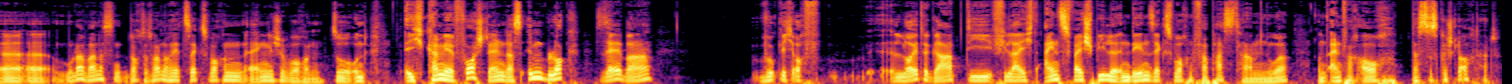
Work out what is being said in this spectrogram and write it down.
äh, äh, oder waren das, doch, das waren doch jetzt sechs Wochen äh, englische Wochen. So, und ich kann mir vorstellen, dass im Block selber wirklich auch äh, Leute gab, die vielleicht ein, zwei Spiele in den sechs Wochen verpasst haben nur und einfach auch, dass das geschlaucht hat.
